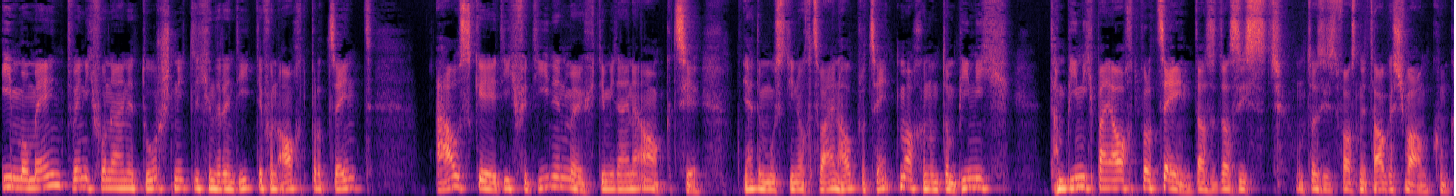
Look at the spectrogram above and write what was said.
Im Moment, wenn ich von einer durchschnittlichen Rendite von 8 Prozent ausgehe, die ich verdienen möchte mit einer Aktie, ja, dann muss die noch zweieinhalb Prozent machen und dann bin ich, dann bin ich bei acht Prozent. Also das ist, und das ist fast eine Tagesschwankung.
